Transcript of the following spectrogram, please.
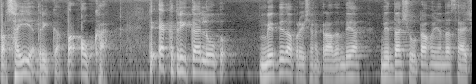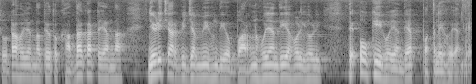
ਪਰ ਸਹੀ ਹੈ ਤਰੀਕਾ, ਪਰ ਔਖਾ ਹੈ। ਤੇ ਇੱਕ ਤਰੀਕਾ ਹੈ ਲੋਕ ਮੇਦੇ ਦਾ ਆਪਰੇਸ਼ਨ ਕਰਾ ਦਿੰਦੇ ਆ, ਮੇਦਾ ਛੋਟਾ ਹੋ ਜਾਂਦਾ ਸਾਈਜ਼ ਛੋਟਾ ਹੋ ਜਾਂਦਾ ਤੇ ਉਹ ਤੋਂ ਖਾਦਾ ਘਟ ਜਾਂਦਾ। ਜਿਹੜੀ ਚਰਬੀ ਜੰਮੀ ਹੁੰਦੀ ਆ, ਉਹ ਬਰਨ ਹੋ ਜਾਂਦੀ ਆ ਹੌਲੀ ਹੌਲੀ ਤੇ ਉਹ ਕੀ ਹੋ ਜਾਂਦੇ ਆ? ਪਤਲੇ ਹੋ ਜਾਂਦੇ ਆ।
